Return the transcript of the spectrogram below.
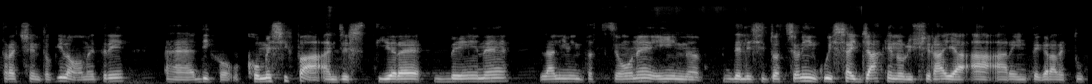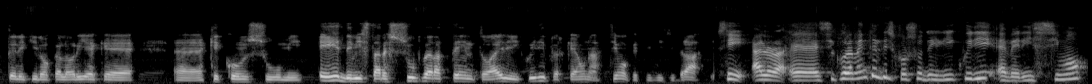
300 km, eh, dico come si fa a gestire bene l'alimentazione in delle situazioni in cui sai già che non riuscirai a, a reintegrare tutte le chilocalorie che, eh, che, consumi e devi stare super attento ai liquidi perché è un attimo che ti disidrati. Sì, allora eh, sicuramente il discorso dei liquidi è verissimo.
